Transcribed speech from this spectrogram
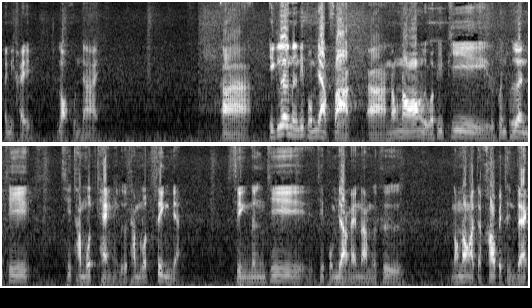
ไม่มีใครหลอกคุณได้อ่าอีกเรื่องหนึ่งที่ผมอยากฝากน้องๆ หรือว่าพี่ๆ หรือเพื่อนๆ ที่ที่ทำรถแข่งหรือทำรถซิ่งเนี่ยสิ่งหนึ่งที่ที่ผมอยากแนะนำก็คือ น้องๆ อาจจะเข้าไปถึงแดก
